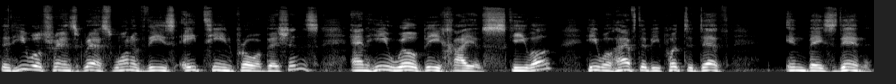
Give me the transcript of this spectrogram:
that he will transgress one of these 18 prohibitions, and he will be chayiv skila. He will have to be put to death in Beis Din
